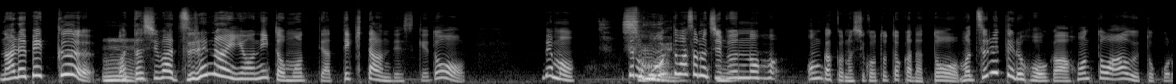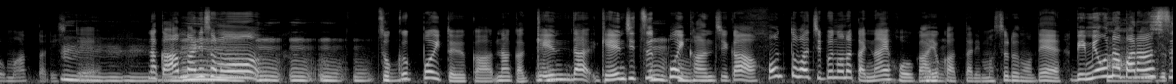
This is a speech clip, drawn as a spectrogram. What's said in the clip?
なるべくうん。私はずれないようにと思ってやってきたんですけどでもですも本当はその自分の音楽の仕事とかだと、まあ、ずれてる方が本当は合うところもあったりして、なんかあんまりそのうんうんうんうん俗っぽいというかなんか現代、現実っぽい感じが本当は自分の中にない方が良かったりもするので、微妙なバランス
